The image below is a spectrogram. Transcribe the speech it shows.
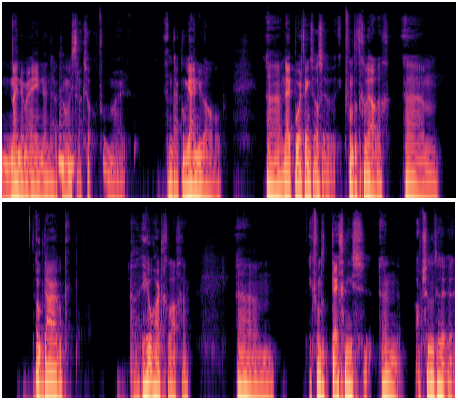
mijn nummer 1. En daar komen we Mhm. straks op. Maar, en daar kom jij nu al op. Eh, nee, Poor Things was, ik vond het geweldig. Ehm, ook daar heb ik eh, heel hard gelachen. Ehm, ik vond het technisch een absoluut eh,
